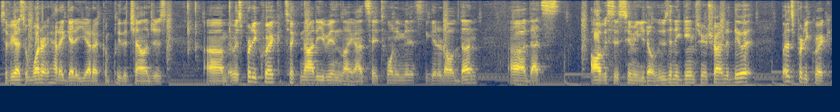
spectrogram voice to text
So if you guys are wondering how to get it, you gotta complete the challenges. Um, it was pretty quick. It took not even like I'd say 20 minutes to get it all done. Uh, that's obviously assuming you don't lose any games when you're trying to do it, but it's pretty quick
